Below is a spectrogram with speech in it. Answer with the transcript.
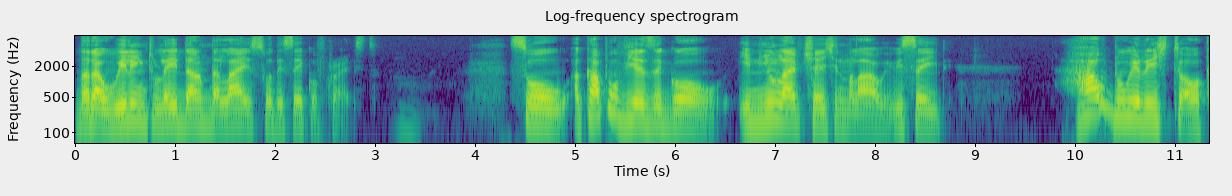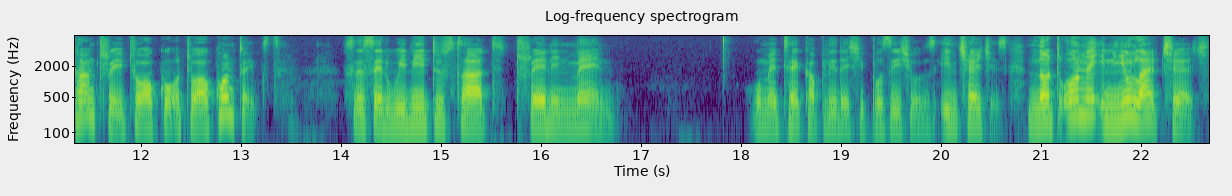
that are willing to lay down their lives for the sake of Christ. Hmm. So, a couple of years ago in New Life Church in Malawi, we said, How do we reach to our country, to our, to our context? So, they said, We need to start training men who may take up leadership positions in churches, not only in New Life Church,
